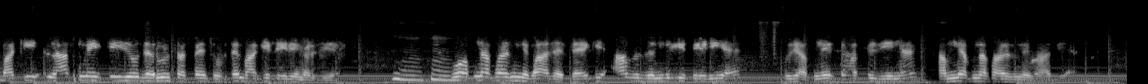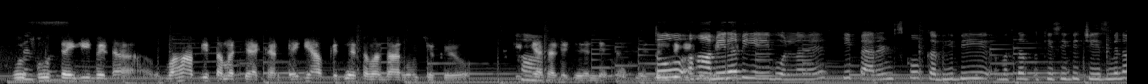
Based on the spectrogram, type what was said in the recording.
बाकी लास्ट में एक चीज़ जो ज़रूर सस्पेंस छोड़ते हैं बाकी तेरी मर्ज़ी है। हम्म, हम्म। वो अपना फ़र्ज़ निभा देते हैं कि अब ज़िंदगी तेरी है तुझे अपने हिसाब से जीना है हमने अपना फ़र्ज़ निभा दिया है। वो सोचते हैं कि बेटा वहाँ आपकी समझ चेक करते हैं कि आप कितने समझदार हो चुके हो। हाँ. कैसा डिसीज़न लेते हैं तो हाँ मेरा भी यही बोलना है कि पेरेंट्स को कभी भी मतलब किसी भी चीज़ में ना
